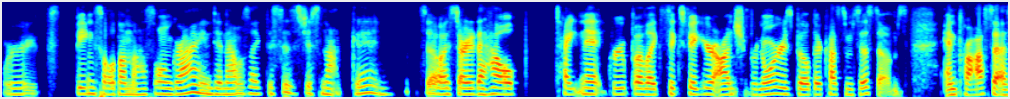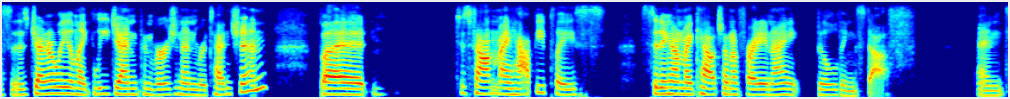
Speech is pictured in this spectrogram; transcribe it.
were being sold on the hustle and grind. And I was like, this is just not good. So I started to help tight knit group of like six figure entrepreneurs build their custom systems and processes, generally in like lead gen, conversion, and retention. But just found my happy place sitting on my couch on a Friday night building stuff. And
